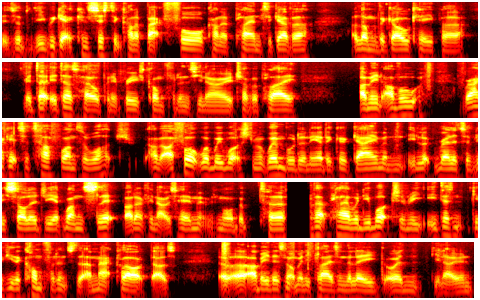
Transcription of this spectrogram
it's a, we get a consistent kind of back four kind of playing together along with the goalkeeper it, do, it does help and it breeds confidence, you know, each other play. I mean, I've all Raggett's a tough one to watch. I, I, thought when we watched him at Wimbledon, he had a good game and he looked relatively solid. He had one slip. I don't think that was him. It was more the turf. That player, when you watch him, he, he doesn't give you the confidence that a Matt Clarke does. Uh, uh I mean, there's not many players in the league or in you know in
